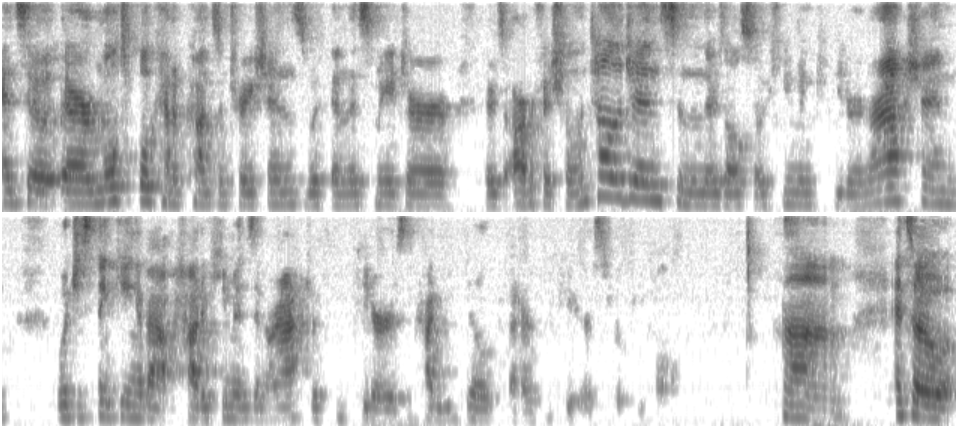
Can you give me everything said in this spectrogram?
and so there are multiple kind of concentrations within this major. There's artificial intelligence and then there's also human computer interaction which is thinking about how do humans interact with computers and how do you build better computers for people um, and so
